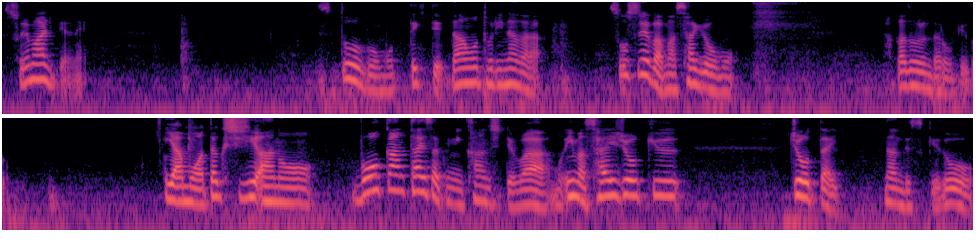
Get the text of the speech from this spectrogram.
それもありだよね。トーブを持ってきて暖を取りながらそうすればまあ作業もはかどるんだろうけど。いやもう私あの防寒対策に関してはもう今最上級状態なんですけど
